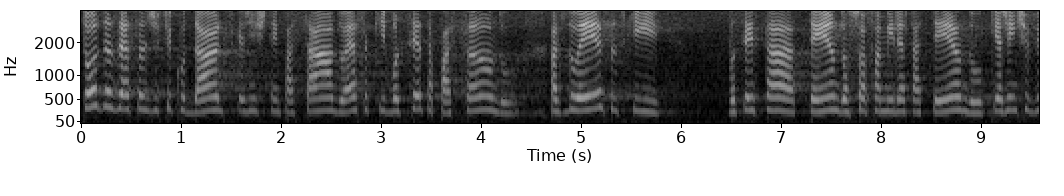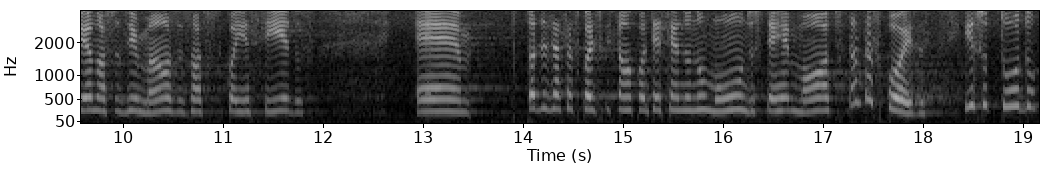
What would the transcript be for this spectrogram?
Todas essas dificuldades que a gente tem passado, essa que você está passando, as doenças que você está tendo, a sua família está tendo, que a gente vê nossos irmãos, os nossos conhecidos, é, todas essas coisas que estão acontecendo no mundo, os terremotos, tantas coisas. Isso tudo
